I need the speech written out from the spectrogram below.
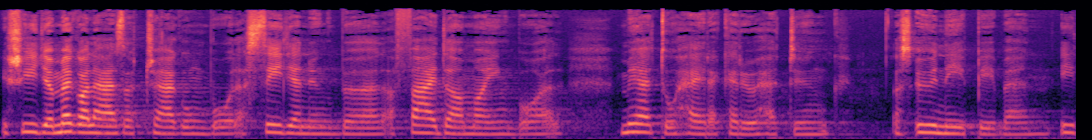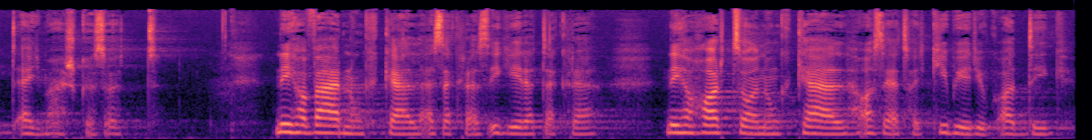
És így a megalázottságunkból, a szégyenünkből, a fájdalmainkból méltó helyre kerülhetünk az ő népében, itt egymás között. Néha várnunk kell ezekre az ígéretekre, néha harcolnunk kell azért, hogy kibírjuk addig,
